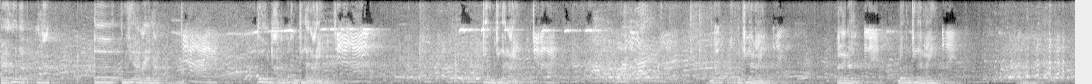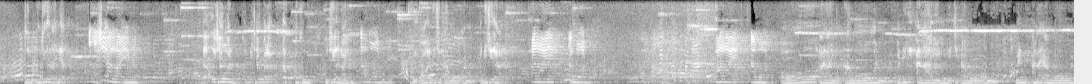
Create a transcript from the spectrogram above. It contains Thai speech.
อ่าคู่ต่อไปนะครับ เอ่อคุณชื่ออะไรครับ ชื่ออะไร ก็ผมถามคุณว่าคุณชื่ออะไร ชื่ออะไร ก็คุณชื่ออะไรผมชื่ออะไร น้องน้องคุณชื่ออะไร อะไรนะ อะไรอะน้องคุณชื่ออะไรอะไรอะสรุปคุณชื่ออะไรเนี่ย อะไรชื่ออะไรครับ เออเออช่างมันคนนี้ช่างไปแล้ว เอาเอาคุณคุณชื่ออะไรอาวอนครับ เดี๋ยวอ๋ออันนี้ชื่ออาวรอันนี้ชื่ออะไรอะไรอาวอนอะไรอาวอนอ๋ออะไรกับอาวรวันนี้ชื่ออะไรวันนี้ชื่ออาวรเป็นอะไรอาวร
